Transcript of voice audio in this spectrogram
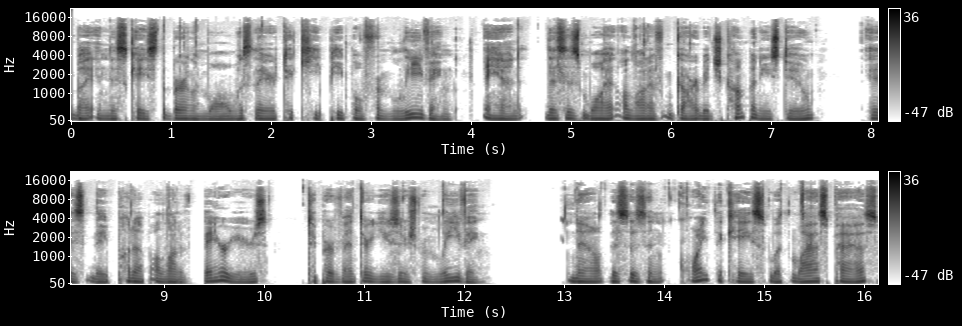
But in this case, the Berlin Wall was there to keep people from leaving. And this is what a lot of garbage companies do is they put up a lot of barriers to prevent their users from leaving. Now, this isn't quite the case with LastPass.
